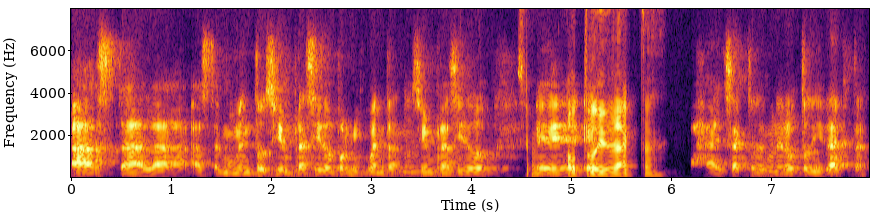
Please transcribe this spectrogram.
hasta, la, hasta el momento siempre ha sido por mi cuenta, ¿no? Siempre ha sido... Eh, autodidacta exacto, de manera autodidacta.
